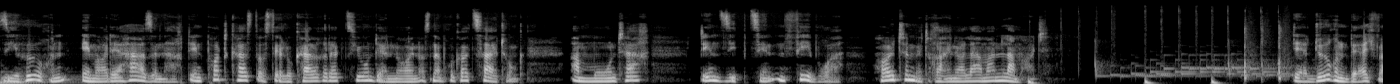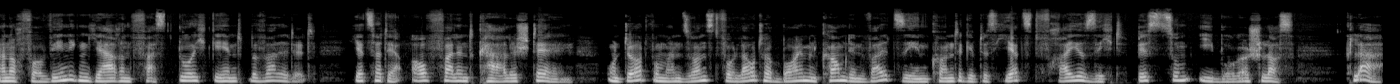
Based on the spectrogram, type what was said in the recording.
Sie hören immer der Hase nach, den Podcast aus der Lokalredaktion der Neuen Osnabrücker Zeitung. Am Montag, den 17. Februar. Heute mit Rainer Lahmann-Lammert. Der Dörenberg war noch vor wenigen Jahren fast durchgehend bewaldet. Jetzt hat er auffallend kahle Stellen. Und dort, wo man sonst vor lauter Bäumen kaum den Wald sehen konnte, gibt es jetzt freie Sicht bis zum Iburger Schloss. Klar,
